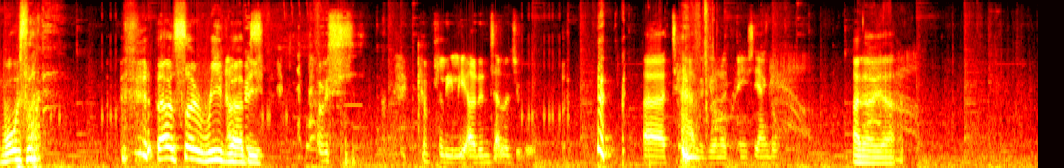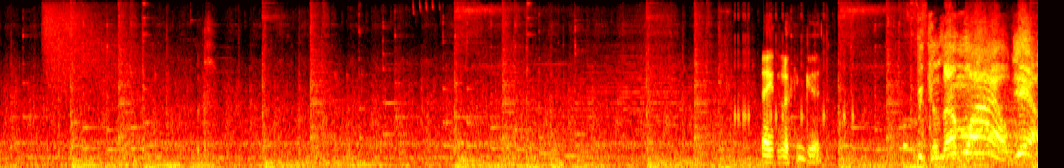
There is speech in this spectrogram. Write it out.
What was that? that was so reverby. That was completely unintelligible. uh, tab if you want to change the angle. I know, yeah. They ain't looking good. Because I'm wild, yeah.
